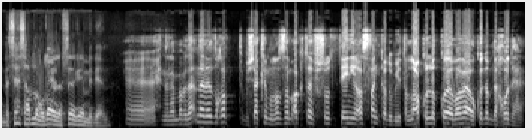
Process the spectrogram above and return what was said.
بس إحنا صعبنا الموضوع على نفسنا جامد يعني. آه، إحنا لما بدأنا نضغط بشكل منظم أكتر في الشوط التاني أصلا كانوا بيطلعوا كل الكورة بره أو كنا بناخدها.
